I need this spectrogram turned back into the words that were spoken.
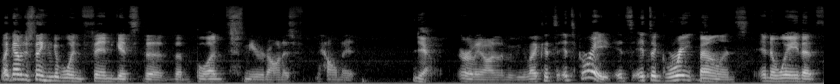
like I'm just thinking of when Finn gets the the blood smeared on his helmet Yeah. early on in the movie. Like it's it's great. It's it's a great balance in a way that's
